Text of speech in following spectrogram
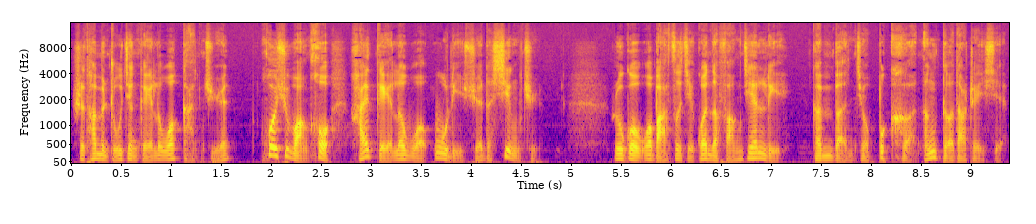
是他们逐渐给了我感觉，或许往后还给了我物理学的兴趣。如果我把自己关在房间里，根本就不可能得到这些。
